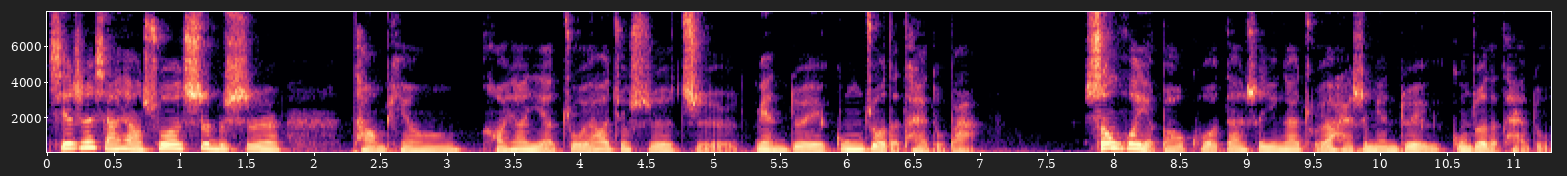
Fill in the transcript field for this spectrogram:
其实想想说，是不是躺平，好像也主要就是指面对工作的态度吧。生活也包括，但是应该主要还是面对工作的态度。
